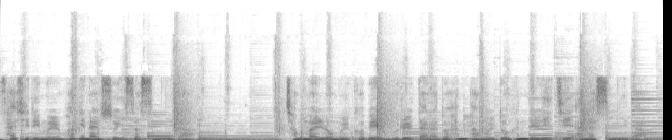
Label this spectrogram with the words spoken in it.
사실임을 확인할 수 있었습니다. 정말로 물컵에 물을 따라도 한 방울도 흔들리지 않았습니다.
